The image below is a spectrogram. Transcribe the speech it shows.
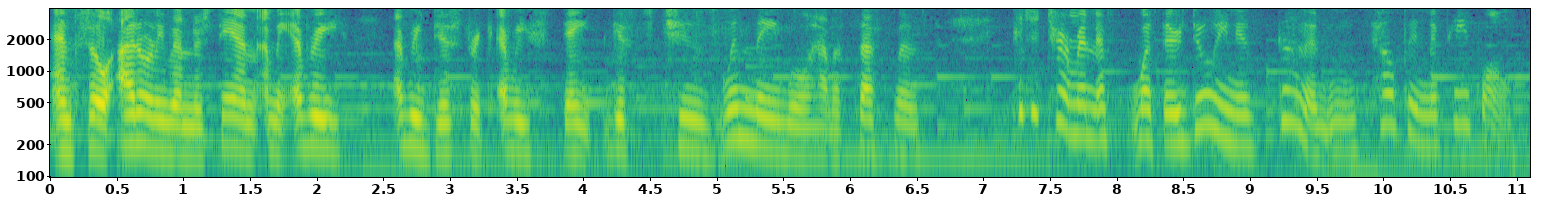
and so I don't even understand. I mean, every every district, every state gets to choose when they will have assessments to determine if what they're doing is good and it's helping the people.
